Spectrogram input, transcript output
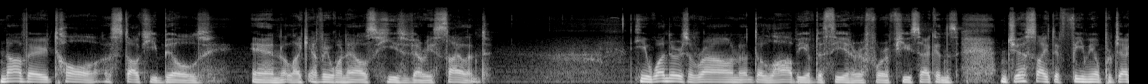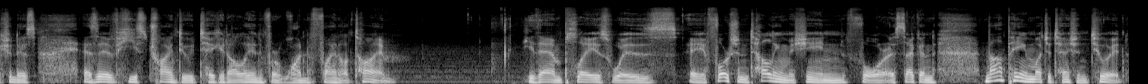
not very tall, stocky build, and like everyone else, he's very silent. He wanders around the lobby of the theater for a few seconds, just like the female projectionist, as if he's trying to take it all in for one final time. He then plays with a fortune telling machine for a second, not paying much attention to it.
